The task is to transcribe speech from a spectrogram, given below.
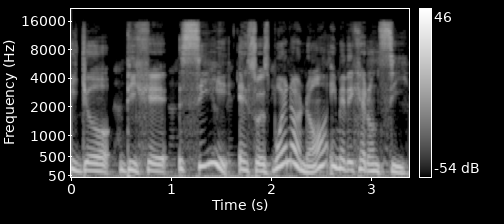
Y yo dije, sí, eso es bueno, ¿no? Y me dijeron sí,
